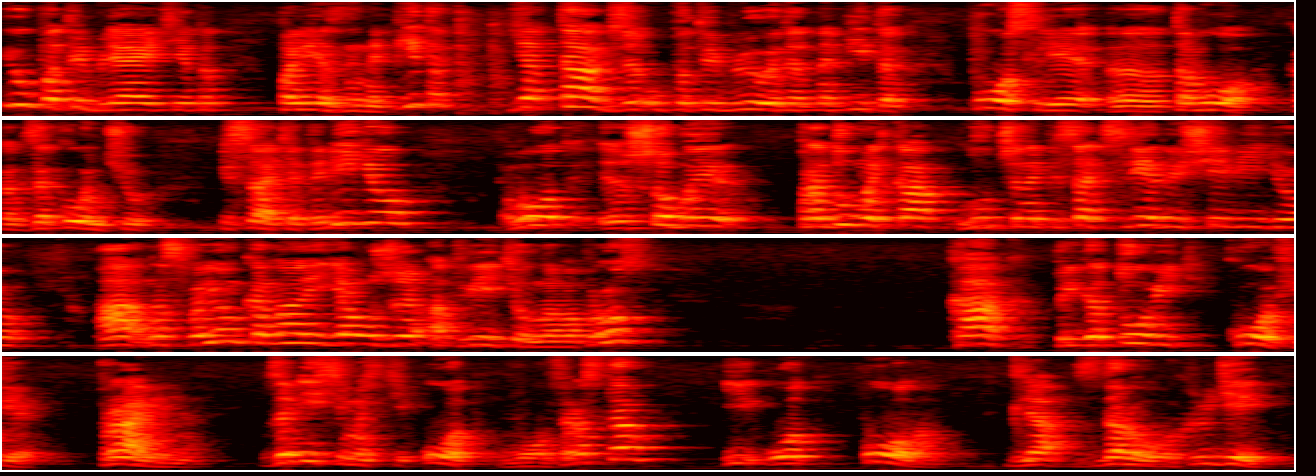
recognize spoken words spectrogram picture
и употребляете этот полезный напиток. Я также употреблю этот напиток после э, того, как закончу писать это видео. Вот, э, чтобы продумать, как лучше написать следующее видео. А на своем канале я уже ответил на вопрос, как приготовить кофе правильно. В зависимости от возраста и от пола для здоровых людей.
